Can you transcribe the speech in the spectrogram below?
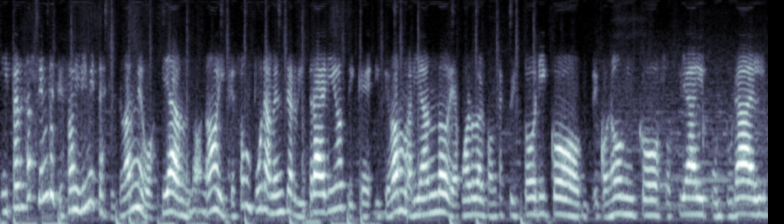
Y pensar siempre que son límites que se van negociando, ¿no? Y que son puramente arbitrarios y que, y que van variando de acuerdo al contexto histórico, económico, social, cultural.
